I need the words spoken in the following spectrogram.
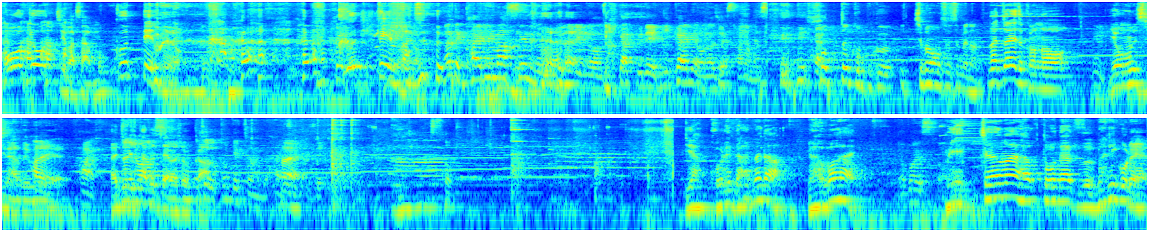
工業地はさもう食ってんのよ。食ってんのよ。なんで帰りませんのくだりの企画で2回目同じやつ頼むんですか本当にこう僕一番おすすめなんです。まあとりあえずこの4品ということで、はい。ちょっと食べちゃいましょうか。ちょっと溶けちゃうんで、はい。はい、やこれダメだ。やばい。やばいっすか？めっちゃうまい白桃のやつ。何これ？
